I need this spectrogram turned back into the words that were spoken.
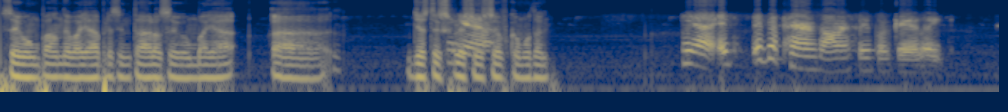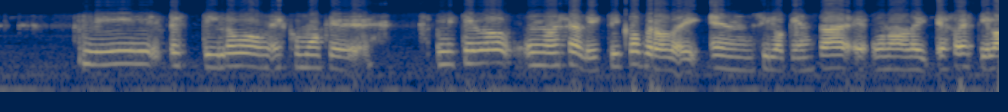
según para dónde vaya a presentar o según vaya a just express Yeah. yourself como tal. Yeah, it it depends honestly porque like Mi estilo es como que mi estilo no es realístico, pero like, en si lo piensa eh, uno like esos estilos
